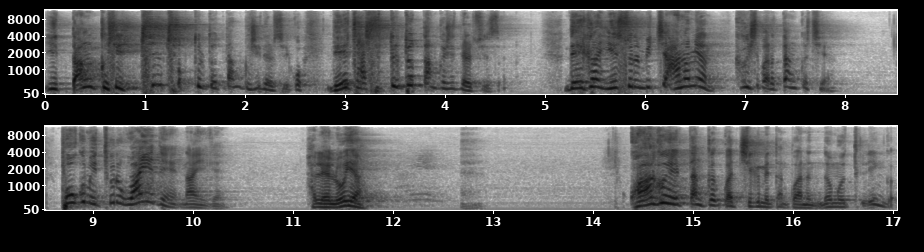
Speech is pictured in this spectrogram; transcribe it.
이 땅끝이 친척들도 땅끝이 될 수 있고 내 자식들도 땅끝이 될 수 있어요. 내가 예수를 믿지 않으면 그것이 바로 땅끝이야. 복음이 들어와야 돼 나에게. 할렐루야 과거의 땅끝과 지금의 땅과는 너무 틀린 것.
